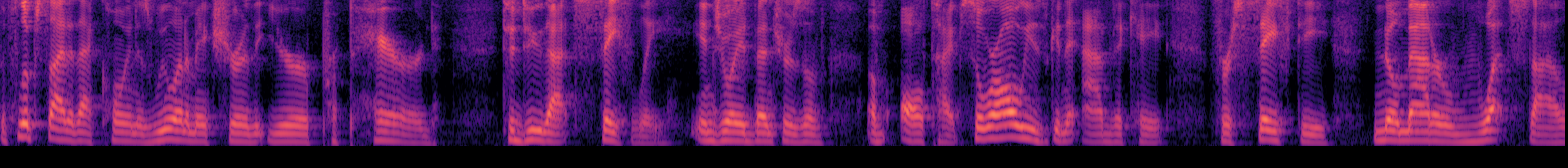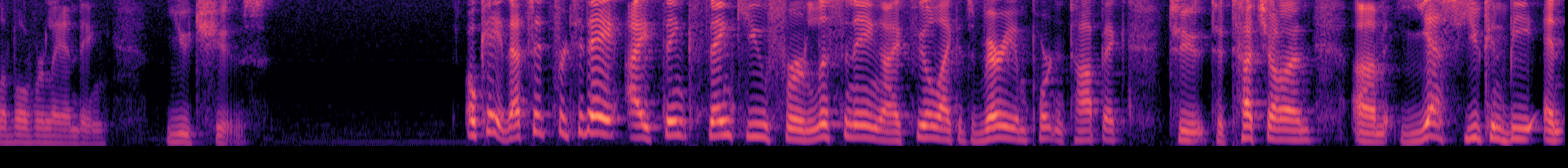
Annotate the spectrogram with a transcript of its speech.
The flip side of that coin is we want to make sure that you're prepared to do that safely, enjoy adventures of, of all types. So we're always going to advocate for safety no matter what style of overlanding you choose. Okay, that's it for today. I think thank you for listening. I feel like it's a very important topic to, to touch on. Um, yes, you can be an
